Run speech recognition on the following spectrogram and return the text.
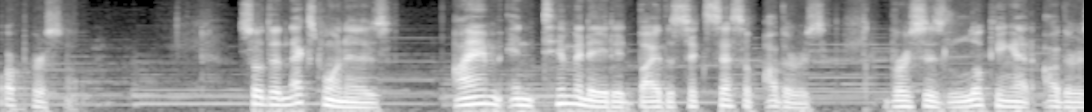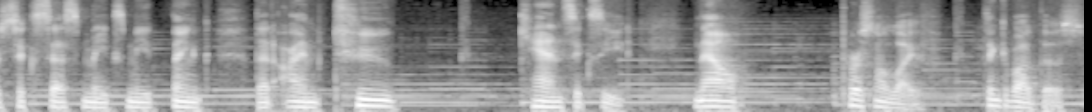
or personal. So the next one is I am intimidated by the success of others versus looking at other success makes me think that I'm too can succeed. Now, personal life. Think about this.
